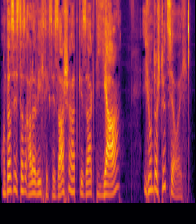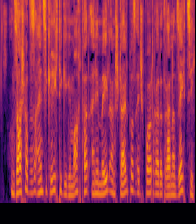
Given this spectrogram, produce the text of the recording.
und das ist das Allerwichtigste, Sascha hat gesagt, ja, ich unterstütze euch. Und Sascha hat das einzig Richtige gemacht, hat eine Mail an Steilpass.sportreiter 360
